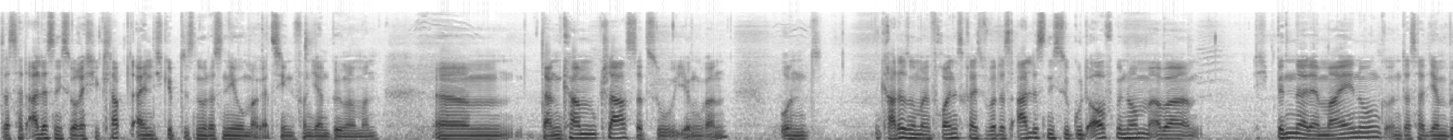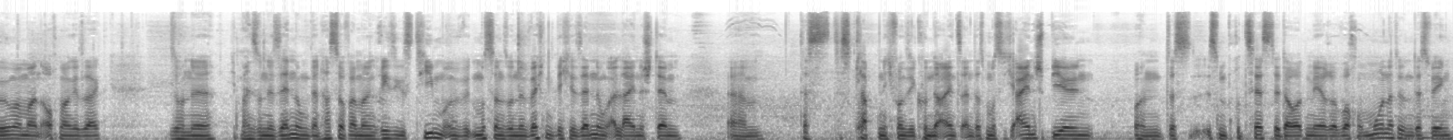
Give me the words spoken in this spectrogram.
Das hat alles nicht so recht geklappt. Eigentlich gibt es nur das Neo-Magazin von Jan Böhmermann. Ähm, dann kam Klaas dazu irgendwann. Und gerade so in meinem Freundeskreis wurde das alles nicht so gut aufgenommen, aber ich bin da der Meinung, und das hat Jan Böhmermann auch mal gesagt, so eine, ich meine, so eine Sendung, dann hast du auf einmal ein riesiges Team und musst dann so eine wöchentliche Sendung alleine stemmen. Ähm, das, das klappt nicht von Sekunde eins an. Das muss ich einspielen und das ist ein Prozess, der dauert mehrere Wochen und Monate und deswegen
